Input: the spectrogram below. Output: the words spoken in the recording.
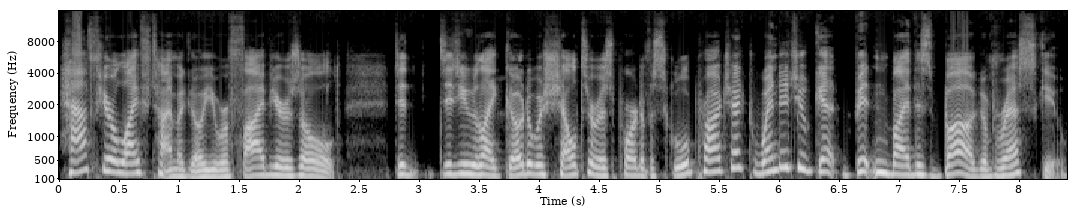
half your lifetime ago. You were 5 years old. Did did you like go to a shelter as part of a school project? When did you get bitten by this bug of rescue?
